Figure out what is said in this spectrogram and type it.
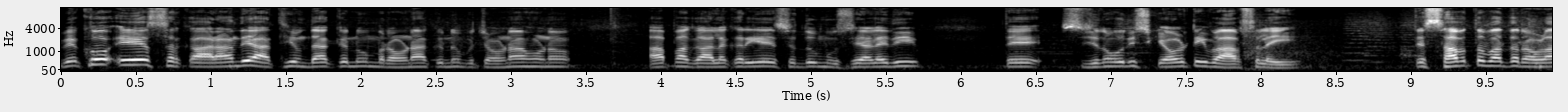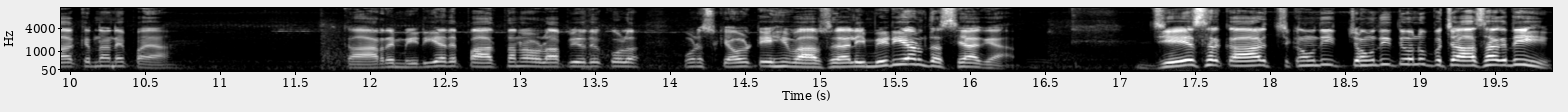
ਵੇਖੋ ਇਹ ਸਰਕਾਰਾਂ ਦੇ ਹੱਥ ਹੀ ਹੁੰਦਾ ਕਿਹਨੂੰ ਮਰਾਉਣਾ ਕਿਹਨੂੰ ਬਚਾਉਣਾ। ਹੁਣ ਆਪਾਂ ਗੱਲ ਕਰੀਏ ਸਿੱਧੂ ਮੂਸੇ ਵਾਲੇ ਦੀ ਤੇ ਜਦੋਂ ਉਹਦੀ ਸਿਕਿਉਰਿਟੀ ਵਾਪਸ ਲਈ ਤੇ ਸਭ ਤੋਂ ਵੱਧ ਰੌਲਾ ਕਿਹਨਾਂ ਨੇ ਪਾਇਆ? ਕਾਰ ਨੇ ਮੀਡੀਆ ਦੇ ਪਾਤਾਂ ਨਾਲ ਰੌਲਾ ਵੀ ਉਹਦੇ ਕੋਲ ਹੁਣ ਸਿਕਿਉਰਿਟੀ ਹੀ ਵਾਪਸ ਲੈ ਲਈ। ਮੀਡੀਆ ਨੂੰ ਦੱਸਿਆ ਗਿਆ, ਜੇ ਸਰਕਾਰ ਚਕਾਉਂਦੀ, ਚਾਹੁੰਦੀ ਤੇ ਉਹਨੂੰ ਬਚਾ ਸਕਦੀ ਸੀ।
